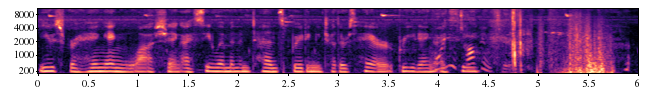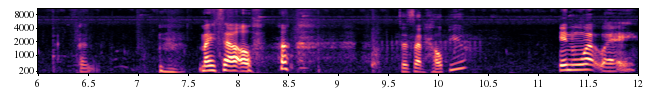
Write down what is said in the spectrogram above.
used for hanging, washing. I see women in tents braiding each other's hair, reading. Who I you see talking to? Myself. Does that help you? In what way?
